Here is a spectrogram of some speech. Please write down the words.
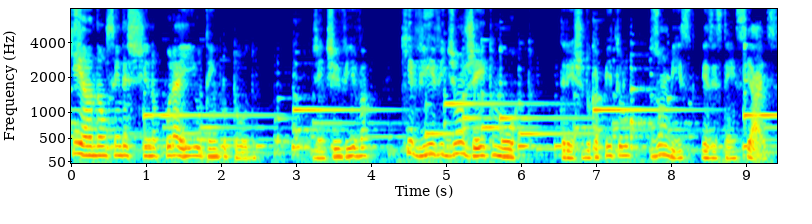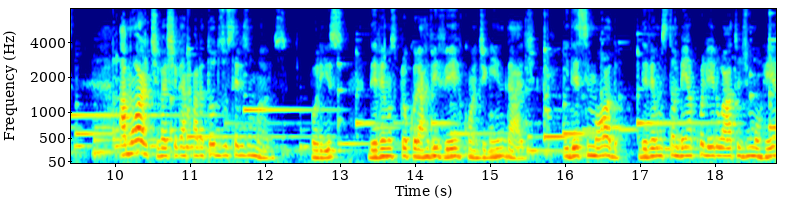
que andam sem destino por aí o tempo todo. Gente viva que vive de um jeito morto. Trecho do capítulo Zumbis Existenciais. A morte vai chegar para todos os seres humanos. Por isso, devemos procurar viver com a dignidade e, desse modo, devemos também acolher o ato de morrer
